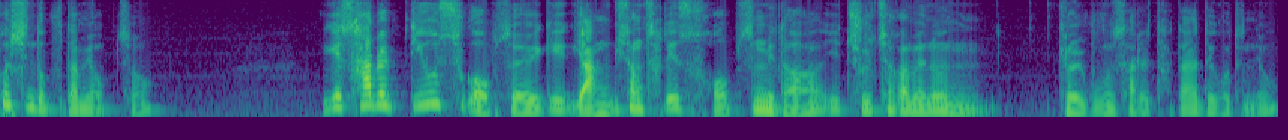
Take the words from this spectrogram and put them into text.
훨씬 더 부담이 없죠. 이게 살을 띄울 수가 없어요. 이게 양귀상 차릴 수 없습니다. 이 줄차 가면은 결국은 살을 닫아야 되거든요.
